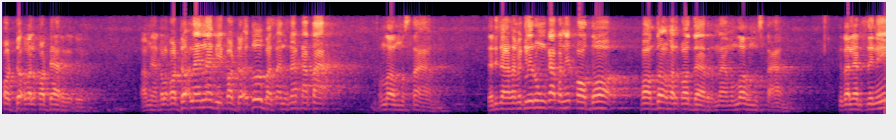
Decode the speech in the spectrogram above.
kodok wal kodar gitu. Paham ya? Kalau kodok lain lagi, kodok itu bahasa Indonesia kata. Allah musta'an. Jadi jangan sampai keliru ungkapan ini kodok, kodok wal kodar. Nah Allah musta'an. Kita lihat sini.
